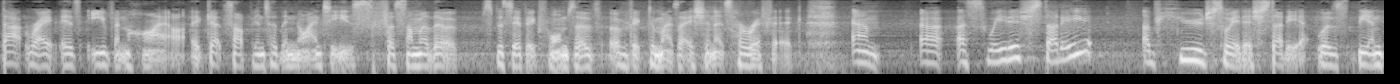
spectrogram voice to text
that rate is even higher. It gets up into the 90s for some of the specific forms of, of victimization. It's horrific. Um, uh, a Swedish study, a huge Swedish study, was the,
